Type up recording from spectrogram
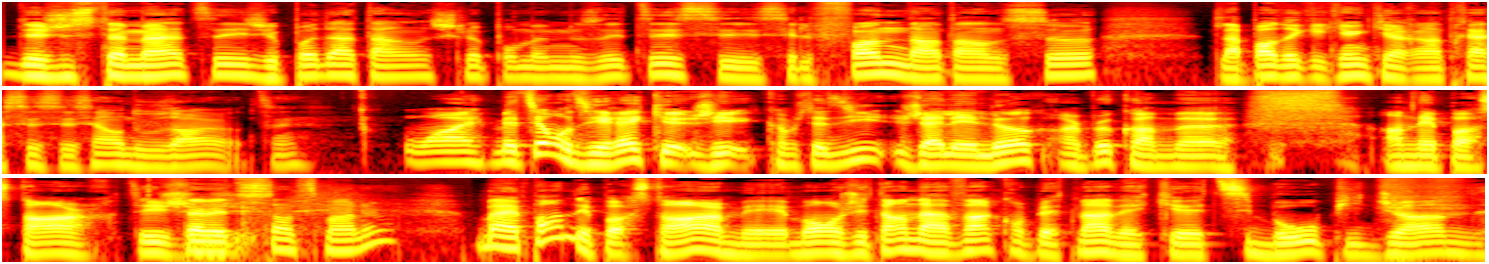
de justement, tu sais, j'ai pas d'attente, je suis là pour m'amuser, tu sais, c'est- le fun d'entendre ça la part de quelqu'un qui est rentré à CCC en 12 heures, tu sais. ouais. Mais tu sais, on dirait que j'ai, comme je te dis, j'allais là un peu comme euh, en imposteur. Tu sais, j'ai- T'avais-tu ce sentiment-là? Ben, pas en imposteur, mais bon, j'étais en avant complètement avec euh, Thibaut puis John.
